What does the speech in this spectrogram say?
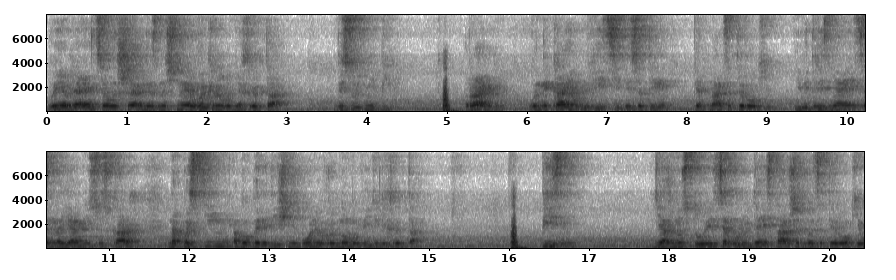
Виявляється лише незначне викривлення хребта, відсутній біль. Ранній виникає у віці 10-15 років і відрізняється наявністю скарг на постійні або періодичні болі в грудному відділі хребта. Пізній діагностується у людей старше 20 років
